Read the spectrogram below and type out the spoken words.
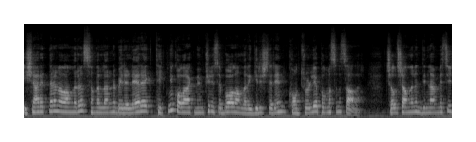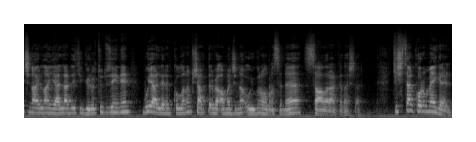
İşaretlenen alanların sınırlarını belirleyerek teknik olarak mümkün ise bu alanlara girişlerin kontrollü yapılmasını sağlar çalışanların dinlenmesi için ayrılan yerlerdeki gürültü düzeyinin bu yerlerin kullanım şartları ve amacına uygun olmasını sağlar arkadaşlar. Kişisel korunmaya gelelim.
